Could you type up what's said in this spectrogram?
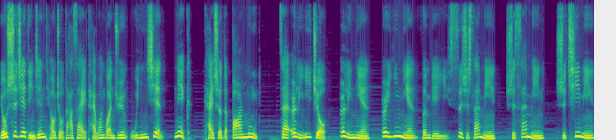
由世界顶尖调酒大赛台湾冠军吴英宪 Nick 开设的 Bar Mood，在二零一九、二零年、二一年分别以四十三名、十三名、十七名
